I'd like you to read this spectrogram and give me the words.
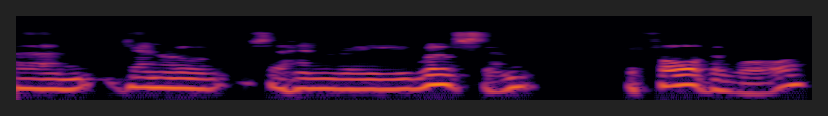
Um, General Sir Henry Wilson, before the war,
